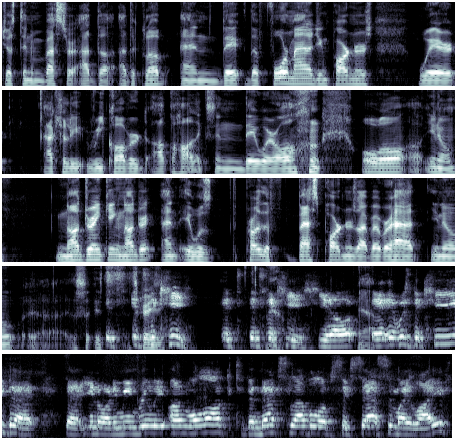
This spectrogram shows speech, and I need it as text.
just an investor at the at the club and they the four managing partners were actually recovered alcoholics and they were all all you know not drinking not drink and it was probably the best partners i've ever had you know uh, it's, it's, it's, it's the key it's, it's the yeah. key you know yeah. it, it, was the key that that you know what i mean really unlocked the next level of success in my life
